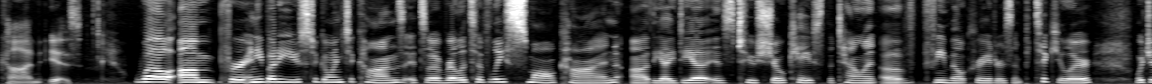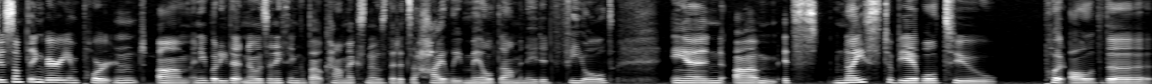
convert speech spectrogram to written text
Con is? Well, um, for anybody used to going to cons, it's a relatively small con. Uh, the idea is to showcase the talent of female creators in particular, which is something very important. Um, anybody that knows anything about comics knows that it's a highly male dominated field. And um, it's nice to be able to put all of the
